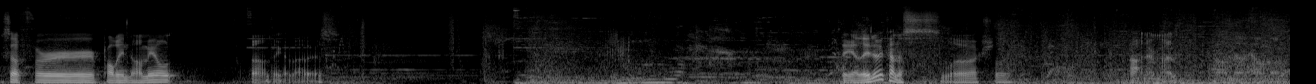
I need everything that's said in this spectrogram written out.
Except for probably Nami ult. I don't think it matters. Yeah, they do it kind of slow actually. Oh, never mind. Oh no, hell no.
